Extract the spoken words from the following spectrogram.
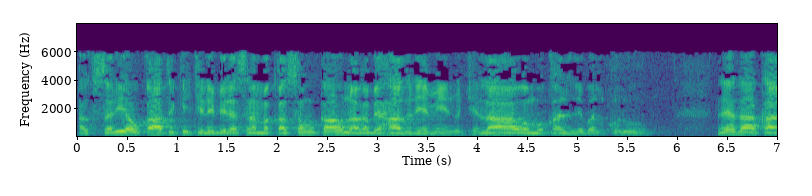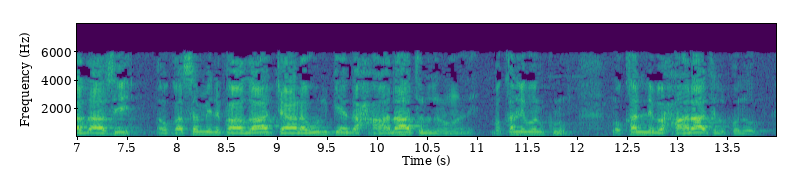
اکثری اوقات کی چ نبی علیہ السلام قسم کا نہ بے حاضر یمین چلا و مقلب القلوب۔ دا کار داسی او قسم من فاضات چارون کے دا حالات رضرون دے۔ مقلب القلوب، مقلب حالات القلوب۔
